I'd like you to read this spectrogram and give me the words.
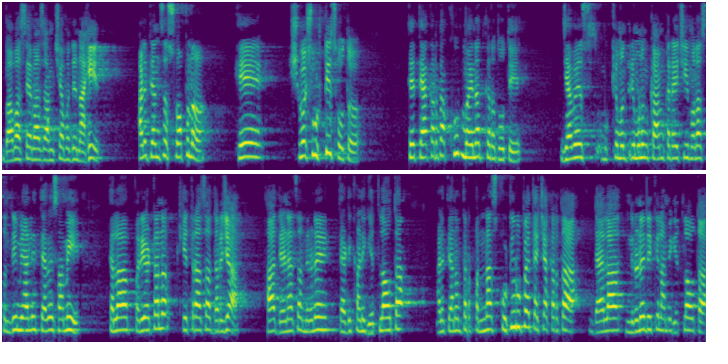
बाबासाहेब आज आमच्यामध्ये नाहीत. आणि त्यांचं स्वप्न हे शिवसृष्टीच होतं. ते त्याकरता खूप मेहनत करत होते. ज्यावेळेस मुख्यमंत्री म्हणून काम करायची मला संधी मिळाली त्यावेळेस आम्ही त्याला पर्यटन क्षेत्राचा दर्जा हा देण्याचा निर्णय त्या ठिकाणी घेतला होता. आणि त्यानंतर पन्नास कोटी रुपये त्याच्याकरता द्यायला निर्णय देखील आम्ही घेतला होता.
